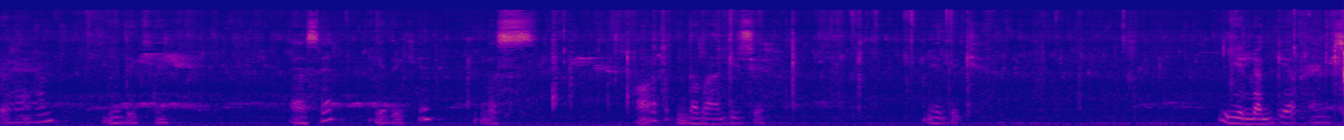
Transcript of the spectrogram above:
रहे हैं हम। ये देखिए, ऐसे, ये देखिए, बस, और दबा दीजिए। ये देखिए ये लग गया फ्रेंड्स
